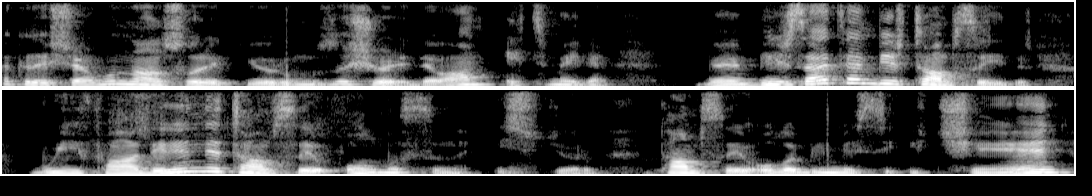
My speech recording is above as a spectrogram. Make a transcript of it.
Arkadaşlar bundan sonraki yorumumuzu şöyle devam etmeli. Bir zaten bir tam sayıdır. Bu ifadenin de tam sayı olmasını istiyorum. Tam sayı olabilmesi için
